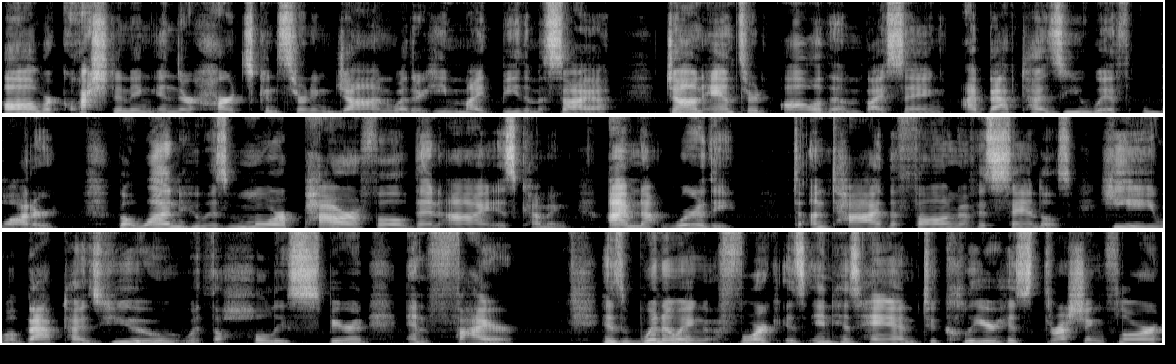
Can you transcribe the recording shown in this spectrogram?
all were questioning in their hearts concerning John whether he might be the Messiah, John answered all of them by saying, I baptize you with water. But one who is more powerful than I is coming. I am not worthy to untie the thong of his sandals. He will baptize you with the Holy Spirit and fire. His winnowing fork is in his hand to clear his threshing floor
